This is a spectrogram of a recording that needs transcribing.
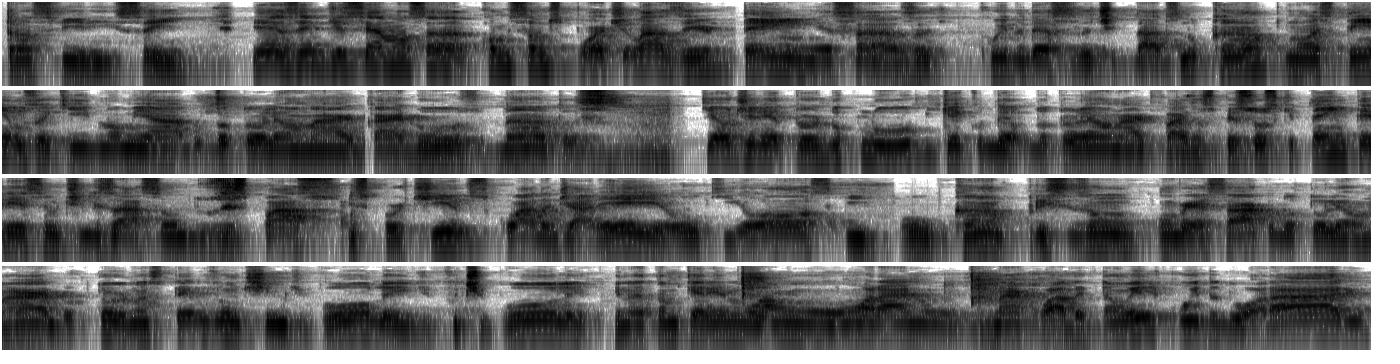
transferir isso aí. E exemplo disso é a nossa comissão de esporte e lazer. Tem essas cuida dessas atividades no campo. Nós temos aqui nomeado o Dr. Leonardo Cardoso Dantas, que é o diretor do clube. O que, que o Dr. Leonardo faz? As pessoas que têm interesse em utilização dos espaços esportivos, quadra de areia ou quiosque ou campo, precisam conversar com o Dr. Leonardo. Doutor, nós temos um time de vôlei, de futebol, e nós estamos querendo lá um, horário na quadra. Então ele cuida do horário,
